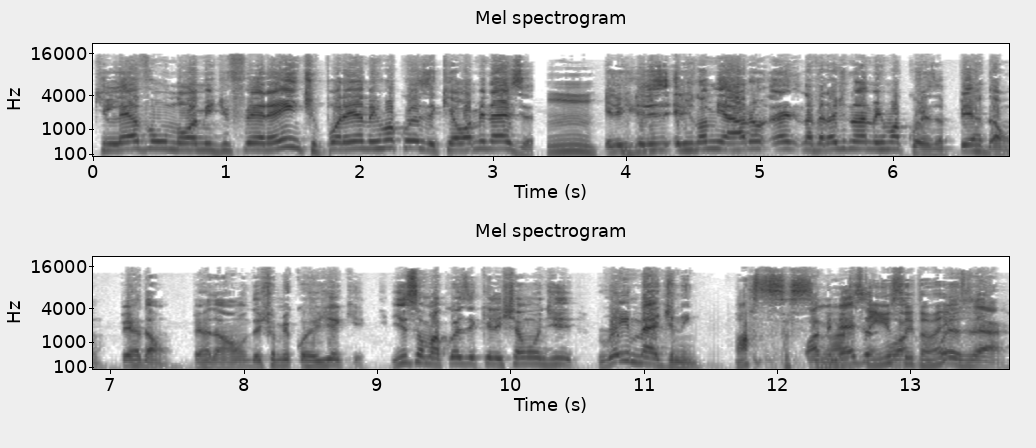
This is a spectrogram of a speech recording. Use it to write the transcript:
que leva um nome diferente, porém é a mesma coisa, que é o Amnésia. Hum, Eles, uhum. eles, eles nomearam. é, Na verdade, não é a mesma coisa. Perdão, perdão, perdão. Deixa eu me corrigir aqui. Isso é uma coisa que eles chamam de reimagining. Nossa O senhora, Amnésia. tem isso aí também? Pois é.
